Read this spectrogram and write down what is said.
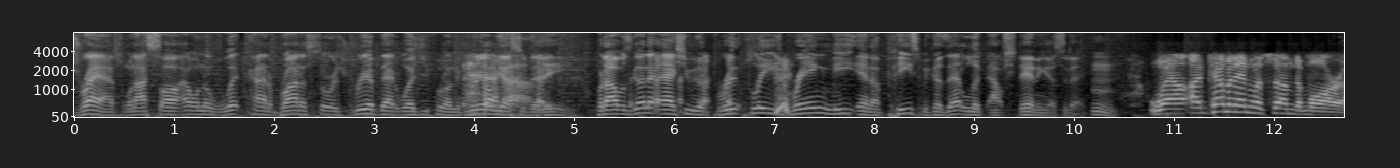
drafts when I saw, I don't know what kind of brontosaurus rib that was you put on the grill yesterday. But I was going to ask you to br- please bring me in a piece because that looked outstanding yesterday. Well, I'm coming in with some tomorrow.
